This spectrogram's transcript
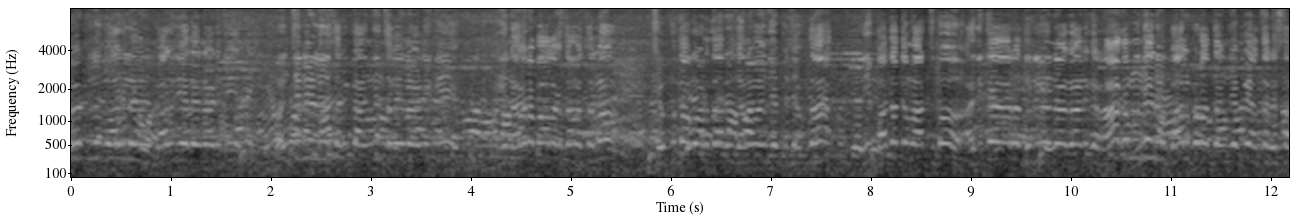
రోడ్లు బాగులేవు బాగు చేయలేనాడికి మంచినీళ్ళు సరిగ్గా అందించలేని అడిగి ఈ నగరపాలక సంస్థలో చెప్పుతా పడతారు జనం అని చెప్పి చెప్తా. ఈ పద్ధతి మార్చుకో. అధికార దుర్వినియోగానికి రాకముందే నువ్వు పాల్పడొద్దని చెప్పి హెచ్చరిస్తా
